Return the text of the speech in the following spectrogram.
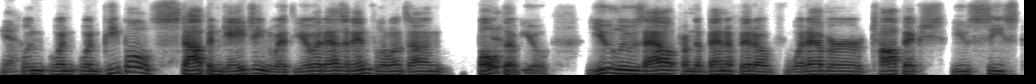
Yeah. When when when people stop engaging with you, it has an influence on both yeah. of you. You lose out from the benefit of whatever topics you ceased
